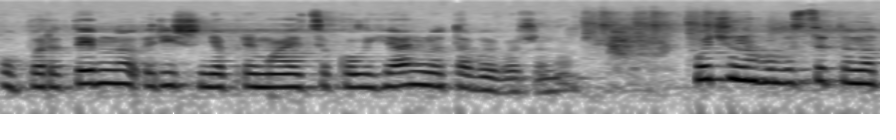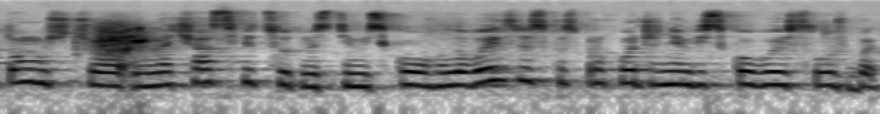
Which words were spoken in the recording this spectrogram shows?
оперативно, рішення приймаються колегіально та виважено. Хочу наголосити на тому, що на час відсутності міського голови в зв'язку з проходженням військової служби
